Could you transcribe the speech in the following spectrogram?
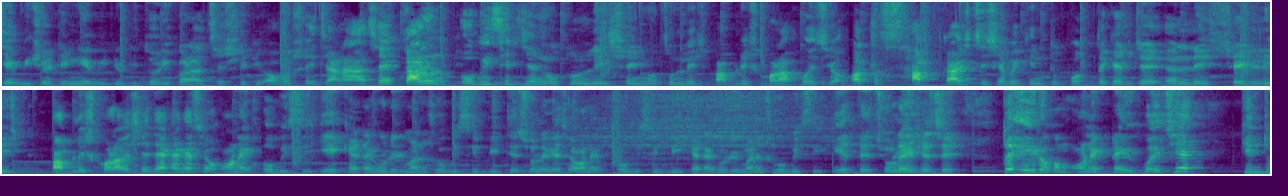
যে বিষয়টি নিয়ে ভিডিওটি তৈরি করা হচ্ছে সেটি অবশ্যই জানা আছে। কারণ ওবিসির যে নতুন লিস্ট সেই নতুন লিস্ট পাবলিশ করা হয়েছে। অর্থাৎ সাবকাস্ট হিসেবে কিন্তু প্রত্যেকের যে লিস্ট সেই লিস্ট পাবলিশ করা হয়েছে। দেখা গেছে অনেক ওবিসি এ ক্যাটাগরির মানুষ ওবিসি বিতে চলে গেছে, অনেক ওবিসি বি ক্যাটাগরির মানুষ ওবিসি এতে চলে এসেছে। তো এইরকম অনেকটাই হয়েছে। কিন্তু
